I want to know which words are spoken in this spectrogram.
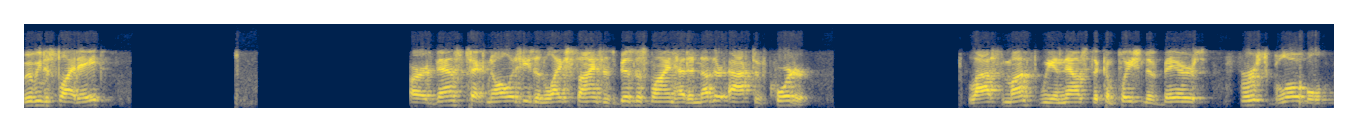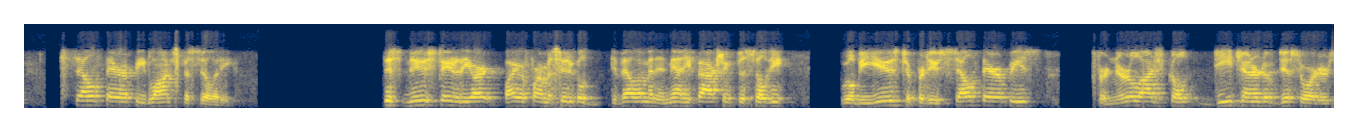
Moving to slide eight. Our Advanced Technologies and Life Sciences business line had another active quarter. Last month, we announced the completion of Bayer's first global cell therapy launch facility. This new state-of-the-art biopharmaceutical development and manufacturing facility will be used to produce cell therapies for neurological degenerative disorders,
